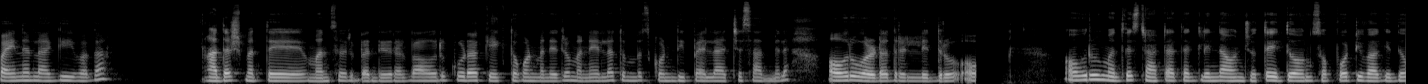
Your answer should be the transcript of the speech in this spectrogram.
ಫೈನಲ್ ಆಗಿ ಇವಾಗ ಆದರ್ಶ್ ಮತ್ತು ಮನ್ಸೂರಿ ಬಂದಿದ್ರಲ್ವ, ಅವರು ಕೂಡ ಕೇಕ್ ತೊಗೊಂಡು ಬಂದಿದ್ರು. ಮನೆಯೆಲ್ಲ ತುಂಬಿಸ್ಕೊಂಡು ದೀಪ ಎಲ್ಲ ಹಚ್ಚಿಸಾದ್ಮೇಲೆ ಅವರು ಹೊರಡೋದ್ರಲ್ಲಿದ್ದರು ಅವರು ಮದುವೆ ಸ್ಟಾರ್ಟ್ ಆದಾಗ್ಲಿಂದ ಅವನ ಜೊತೆ ಇದ್ದು ಅವ್ನಿಗೆ ಸಪೋರ್ಟಿವ್ ಆಗಿದ್ದು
